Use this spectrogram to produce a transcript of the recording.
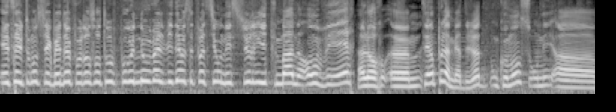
Et salut tout le monde, c'est Jack 9 on se retrouve pour une nouvelle vidéo, cette fois-ci on est sur Hitman en VR Alors, euh, c'est un peu la merde déjà, on commence, on est à,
